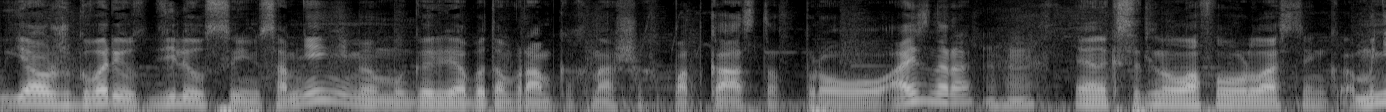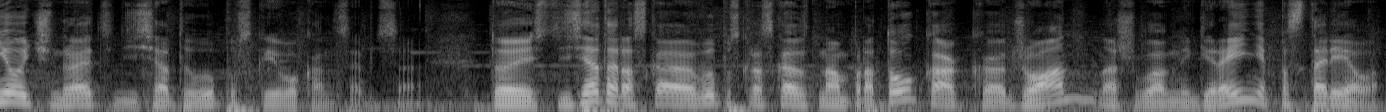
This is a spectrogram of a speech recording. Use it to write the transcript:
я уже говорил, делился своими сомнениями, мы говорили об этом в рамках наших подкастов про Айзнера, uh-huh. касательно Love Everlasting. Мне очень нравится десятый выпуск и его концепция. То есть десятый раска- выпуск рассказывает нам про то, как Джоан, наша главная героиня, постарела.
